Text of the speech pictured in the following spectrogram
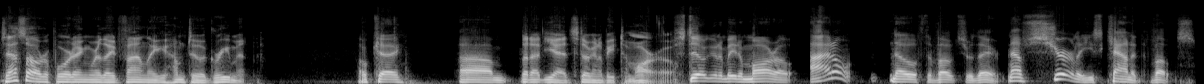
See, I saw reporting where they'd finally come to agreement. Okay. Um, but uh, yeah, it's still going to be tomorrow. Still going to be tomorrow. I don't know if the votes are there. Now, surely he's counted the votes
